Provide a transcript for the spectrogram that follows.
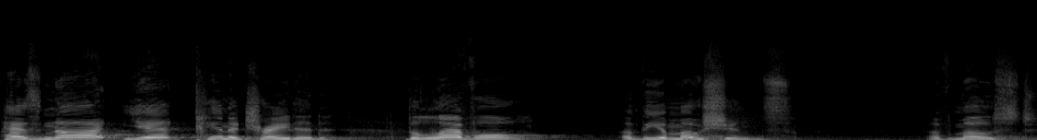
has not yet penetrated the level of the emotions of most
